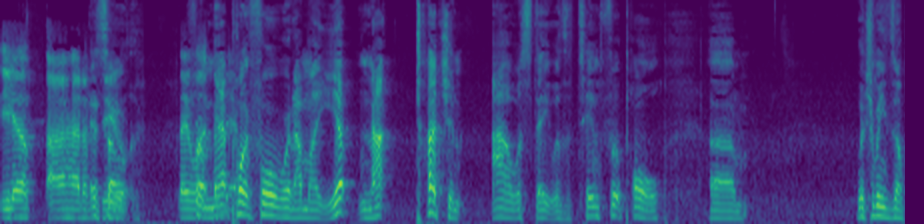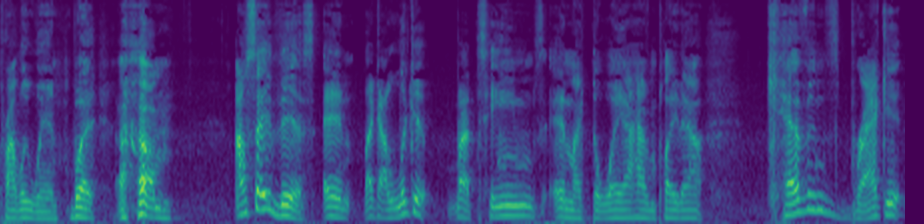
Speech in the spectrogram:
Yep, I had them And too. so they from me that down. point forward, I'm like, yep, not touching Iowa State with a 10 foot pole, um, which means they'll probably win. But um, I'll say this, and like I look at my teams and like the way I have them played out, Kevin's bracket,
